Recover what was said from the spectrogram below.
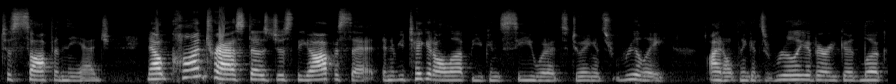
to soften the edge. Now contrast does just the opposite and if you take it all up you can see what it's doing. It's really, I don't think it's really a very good look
